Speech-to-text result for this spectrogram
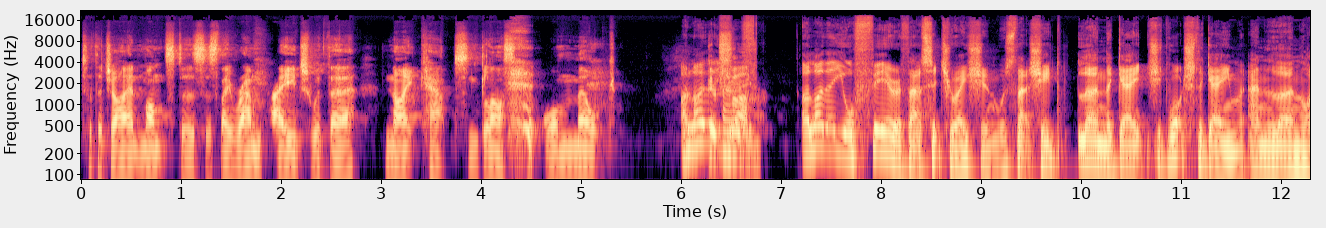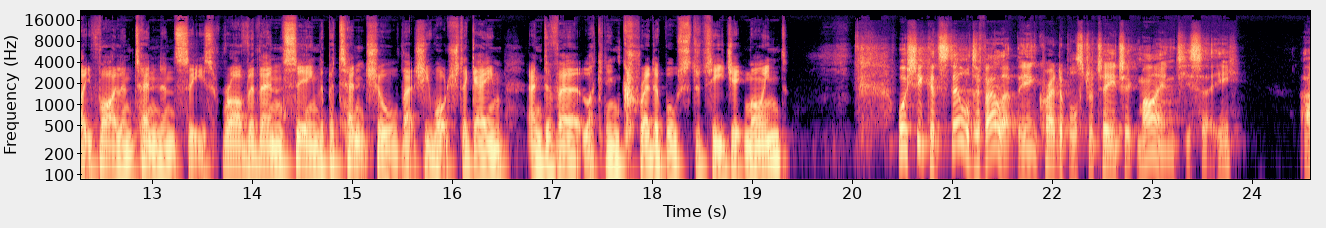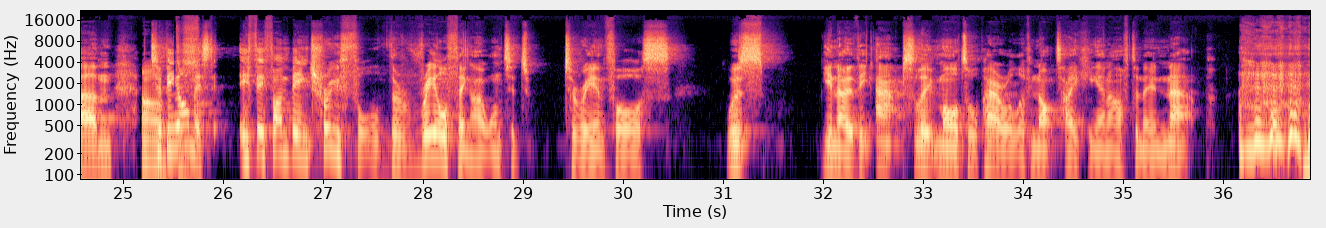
to the giant monsters as they rampage with their nightcaps and glasses of warm milk. I like Good that. fun. I like that your fear of that situation was that she'd learn the game, she'd watch the game and learn like violent tendencies, rather than seeing the potential that she watched the game and develop like an incredible strategic mind. Well, she could still develop the incredible strategic mind, you see. Um, Oh, to be honest, if, if I'm being truthful, the real thing I wanted to, to reinforce was, you know, the absolute mortal peril of not taking an afternoon nap.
